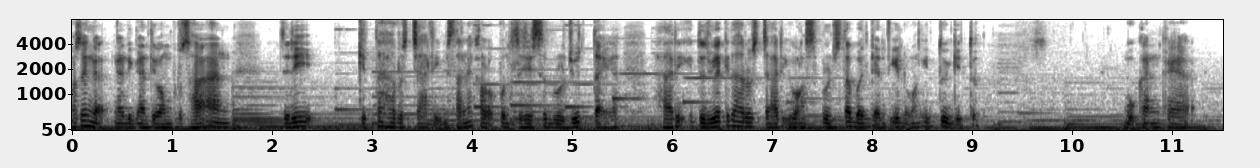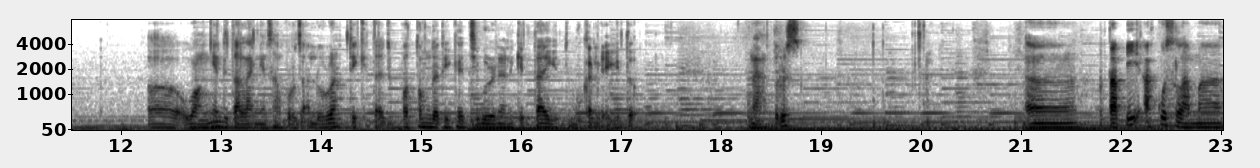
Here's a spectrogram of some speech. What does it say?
Maksudnya nggak nggak diganti uang perusahaan. Jadi kita harus cari misalnya kalaupun selisih 10 juta ya hari itu juga kita harus cari uang 10 juta buat gantiin uang itu gitu. Bukan kayak uh, uangnya ditalangin sama perusahaan dulu nanti kita potong dari gaji bulanan kita gitu bukan kayak gitu. Nah terus uh, tapi aku selama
